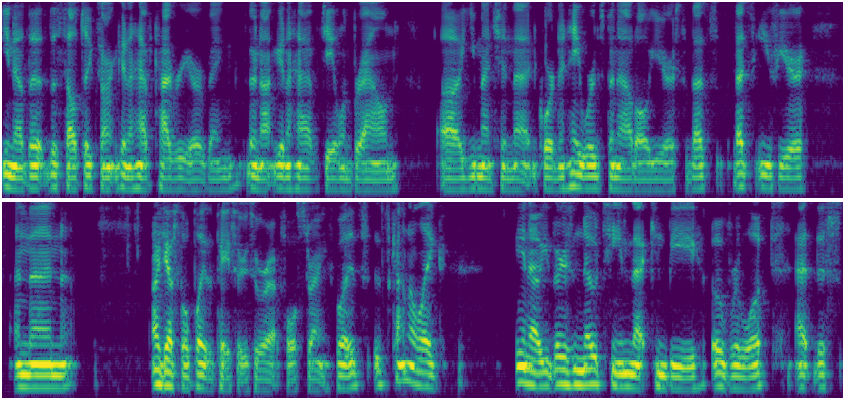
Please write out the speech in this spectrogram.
you know, the the Celtics aren't going to have Kyrie Irving. They're not going to have Jaylen Brown. Uh, you mentioned that Gordon Hayward's been out all year, so that's that's easier. And then I guess they'll play the Pacers, who are at full strength. But it's it's kind of like, you know, there's no team that can be overlooked at this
